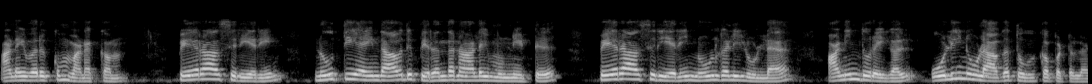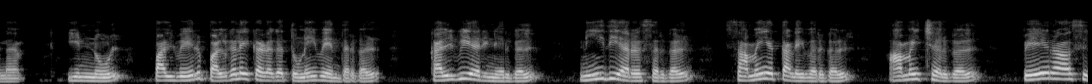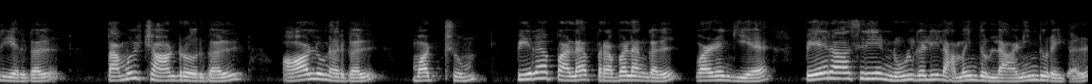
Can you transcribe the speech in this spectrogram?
அனைவருக்கும் வணக்கம். பேராசிரியரின் நூற்றி ஐந்தாவது பிறந்த நாளை முன்னிட்டு பேராசிரியரின் நூல்களில் உள்ள அணிந்துரைகள் ஒளி நூலாக தொகுக்கப்பட்டுள்ளன. இந்நூல் பல்வேறு பல்கலைக்கழக துணைவேந்தர்கள் கல்வியறிஞர்கள் நீதியரசர்கள் சமயத் தலைவர்கள் அமைச்சர்கள் பேராசிரியர்கள் தமிழ்ச் சான்றோர்கள் ஆளுநர்கள் மற்றும் பிற பல பிரபலங்கள் வழங்கிய பேராசிரியர் நூல்களில் அமைந்துள்ள அணிந்துரைகள்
